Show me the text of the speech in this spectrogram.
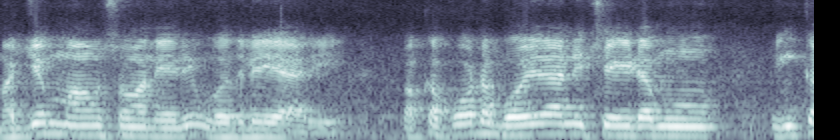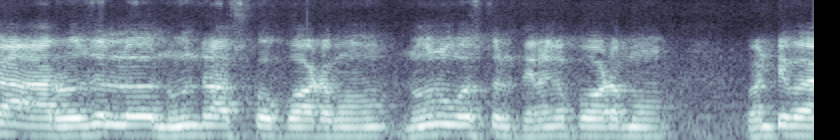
మద్యం మాంసం అనేది వదిలేయాలి. ఒక పూట భోజనాన్ని చేయడము ఇంకా ఆ రోజుల్లో నూనె రాసుకోపోవడము నూనె వస్తువులు తినకపోవడము వంటి వా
